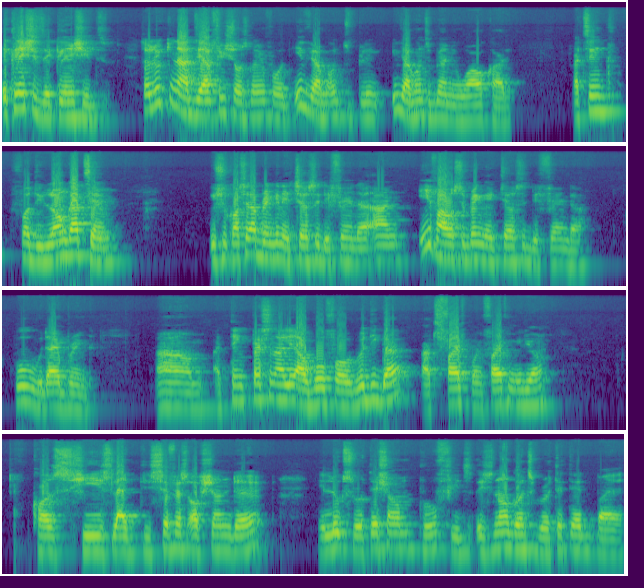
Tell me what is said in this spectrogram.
a clean sheet is a clean sheet. So looking at their fixtures going forward, if you are going to play, if you are going to be on a wild card, I think for the longer term, you should consider bringing a Chelsea defender. And if I was to bring a Chelsea defender, who would I bring? Um, I think personally, I'll go for Rudiger at 5.5 million because he's like the safest option there. He looks rotation proof. He's, he's not going to be rotated by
